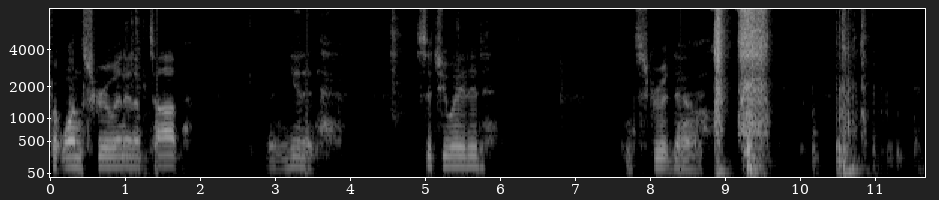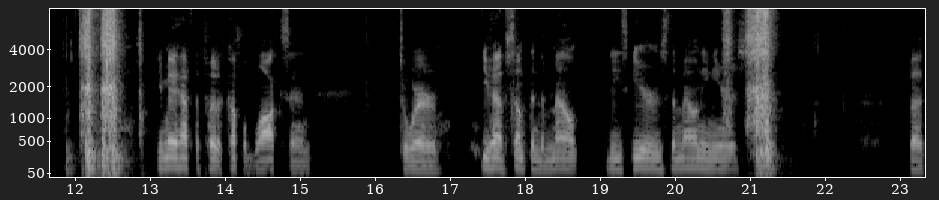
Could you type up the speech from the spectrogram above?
Put one screw in it up top and get it situated and screw it down. You may have to put a couple blocks in to where you have something to mount these ears, the mounting ears but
